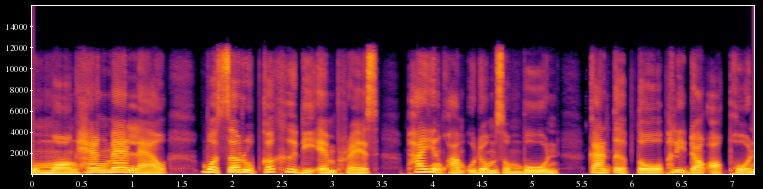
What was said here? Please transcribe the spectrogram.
มุมมองแห้งแม่นแล้ว บทสรุปก็คือ The Empress ไพ่แห่งความอุดมสมบูรณ์ การเติบโตผลิตดอกออกผล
